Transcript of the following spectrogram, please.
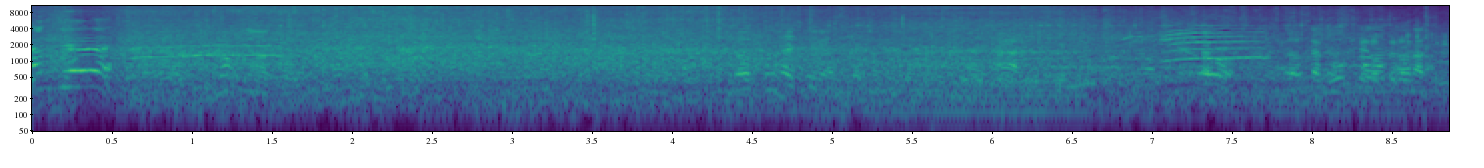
アンジュ6分入ってるやつあなんかこうペロペロなってき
